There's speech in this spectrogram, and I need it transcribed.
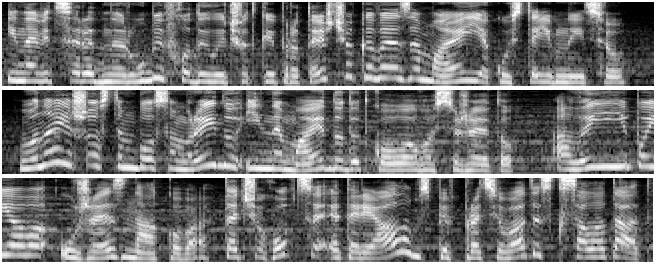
І навіть серед нерубів ходили чутки про те, що Кевеза має якусь таємницю. Вона є шостим босом рейду і не має додаткового сюжету, але її поява уже знакова. Та чого б це етеріалам співпрацювати з Ксалатат?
